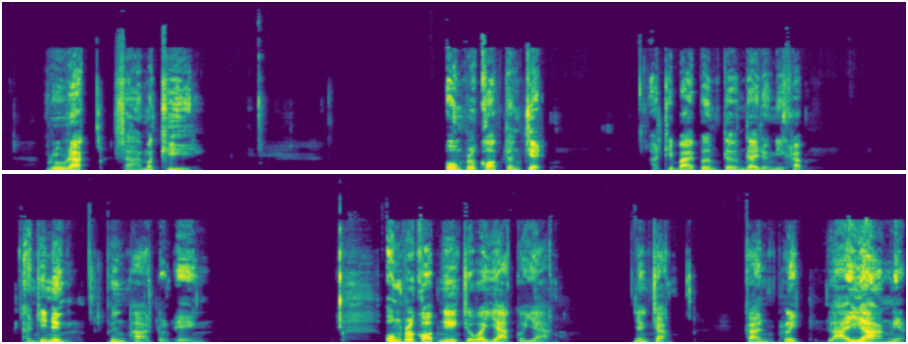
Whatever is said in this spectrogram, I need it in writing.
7. รู้รักสามัคคี องค์ประกอบทั้ง 7 อธิบายเพิ่มเติมได้ดังนี้ครับ อันที่ 1 พึ่งพาตนเอง องค์ประกอบนี้จะว่ายากก็ยาก เนื่องจากการผลิตหลายอย่างเนี่ย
